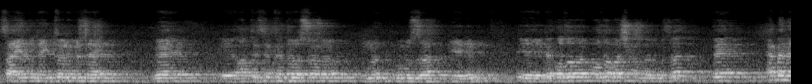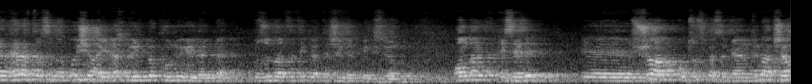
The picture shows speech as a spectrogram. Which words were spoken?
Sayın Rektörümüze ve e, Atletizm Federasyonu'muza diyelim e, ve oda, oda başkanlarımıza ve hemen her haftasında bu işe ayıran yürütme kurulu üyelerine huzurlarınıza tekrar teşekkür etmek istiyorum. Onların eseri e, şu an 30 Kasım yani dün akşam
